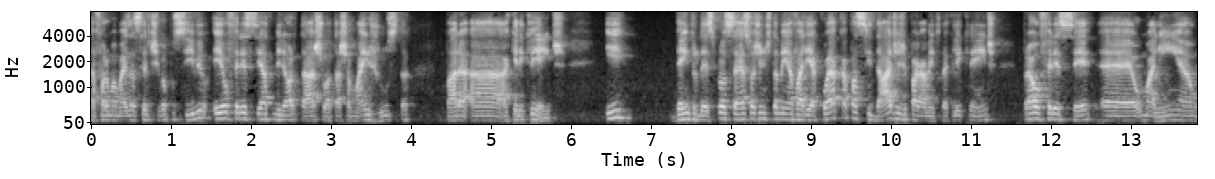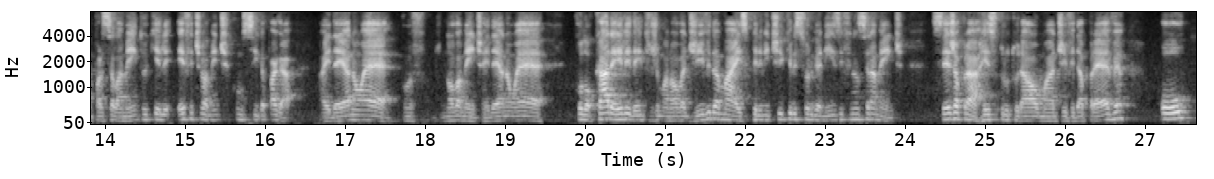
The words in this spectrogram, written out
da forma mais assertiva possível e oferecer a melhor taxa ou a taxa mais justa para a, aquele cliente. E dentro desse processo, a gente também avalia qual é a capacidade de pagamento daquele cliente para oferecer é, uma linha, um parcelamento que ele efetivamente consiga pagar. A ideia não é, novamente, a ideia não é colocar ele dentro de uma nova dívida, mas permitir que ele se organize financeiramente, seja para reestruturar uma dívida prévia ou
